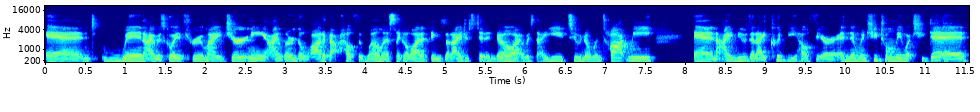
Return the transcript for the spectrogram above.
And when I was going through my journey, I learned a lot about health and wellness, like a lot of things that I just didn't know. I was naive to, no one taught me. And I knew that I could be healthier. And then when she told me what she did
